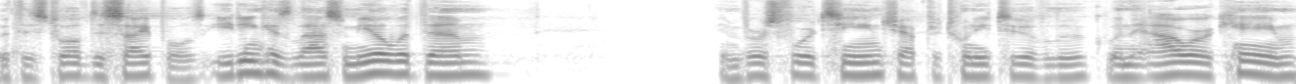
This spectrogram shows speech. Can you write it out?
with his 12 disciples, eating his last meal with them in verse 14, chapter 22 of Luke, when the hour came,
